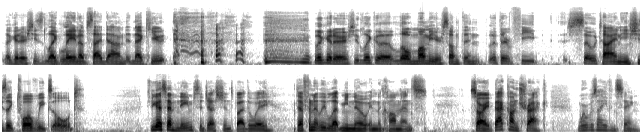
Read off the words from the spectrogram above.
Look at her. She's like laying upside down. Isn't that cute? Look at her. She's like a little mummy or something with her feet so tiny. She's like 12 weeks old. If you guys have name suggestions, by the way, definitely let me know in the comments. Sorry, back on track. Where was I even saying?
